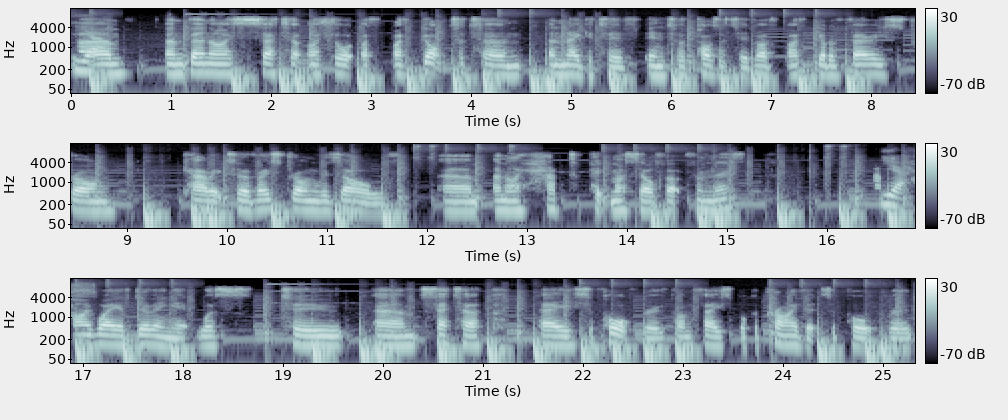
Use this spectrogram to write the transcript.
yeah. Um, and then I set up. I thought I've I've got to turn a negative into a positive. I've I've got a very strong character, a very strong resolve, um, and I had to pick myself up from this. Yes. My way of doing it was to um, set up a support group on Facebook, a private support group,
